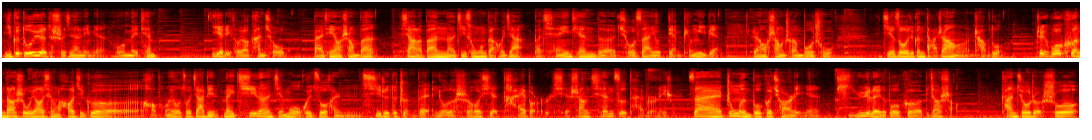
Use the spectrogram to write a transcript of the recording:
一个多月的时间里面，我每天夜里头要看球，白天要上班，下了班呢急匆匆赶回家，把前一天的球赛又点评一遍，然后上传播出，节奏就跟打仗差不多。这个播客呢，当时我邀请了好几个好朋友做嘉宾，每期呢节目我会做很细致的准备，有的时候写台本，写上千字台本那种。在中文播客圈里面，体育类的播客比较少。看球者说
